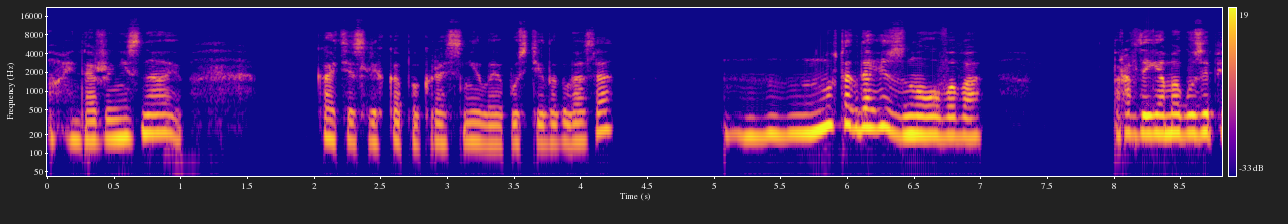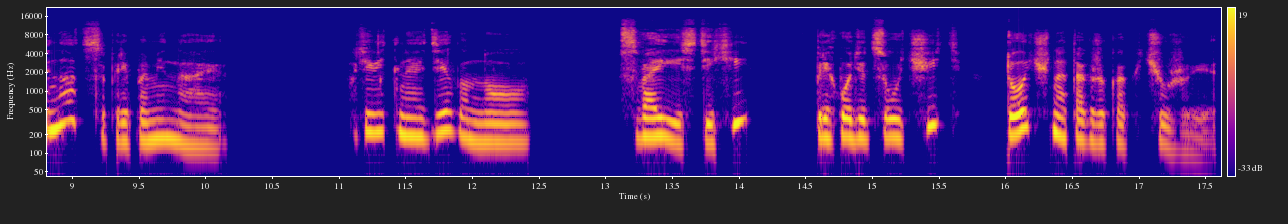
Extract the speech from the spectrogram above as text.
Ой, даже не знаю. Катя слегка покраснела и опустила глаза. Ну, тогда из нового. Правда, я могу запинаться, припоминая. Удивительное дело, но свои стихи приходится учить точно так же, как и чужие.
